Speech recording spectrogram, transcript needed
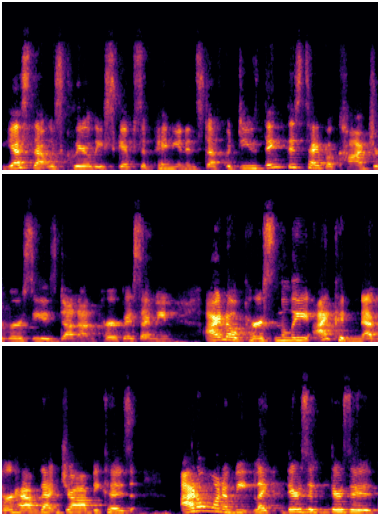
yes, that was clearly Skip's opinion and stuff, but do you think this type of controversy is done on purpose? I mean, I know personally, I could never have that job because I don't want to be like, there's a, there's a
